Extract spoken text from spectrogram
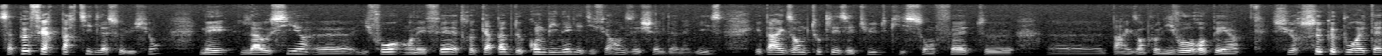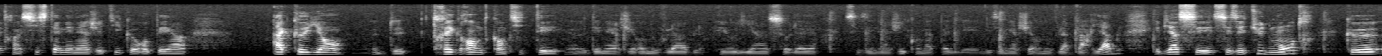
ça, peut faire partie de la solution, mais là aussi, hein, il faut en effet être capable de combiner les différentes échelles d'analyse. Et par exemple, toutes les études qui sont faites euh, par exemple au niveau européen, sur ce que pourrait être un système énergétique européen accueillant de très grandes quantités euh, d'énergie renouvelable, éolien, solaire, ces énergies qu'on appelle les, énergies renouvelables variables, eh bien ces, ces études montrent que,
